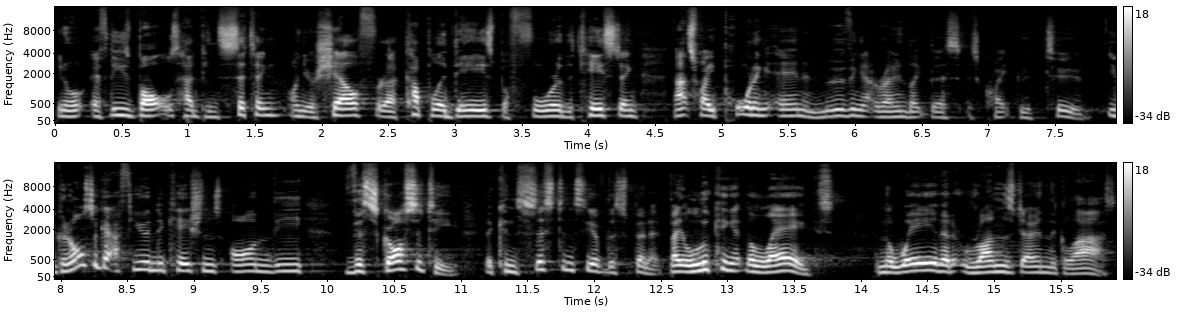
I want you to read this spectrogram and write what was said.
You know, if these bottles had been sitting on your shelf for a couple of days before the tasting, that's why pouring it in and moving it around like this is quite good too. You can also get a few indications on the viscosity, the consistency of the spirit by looking at the legs and the way that it runs down the glass.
